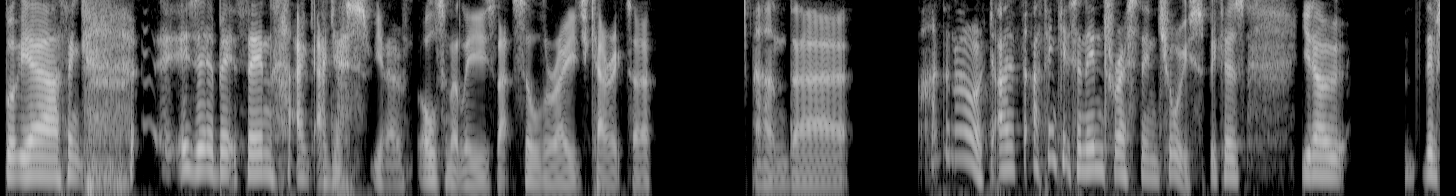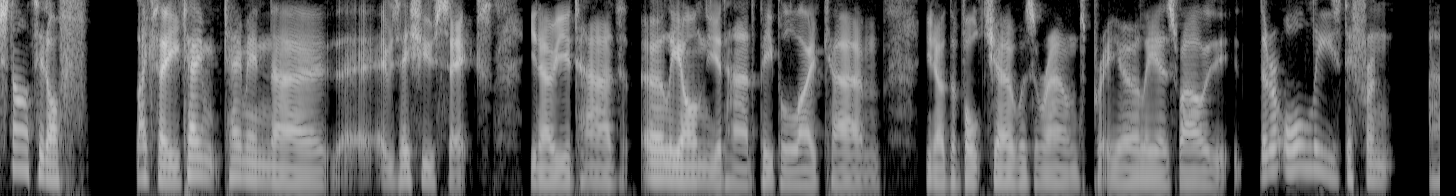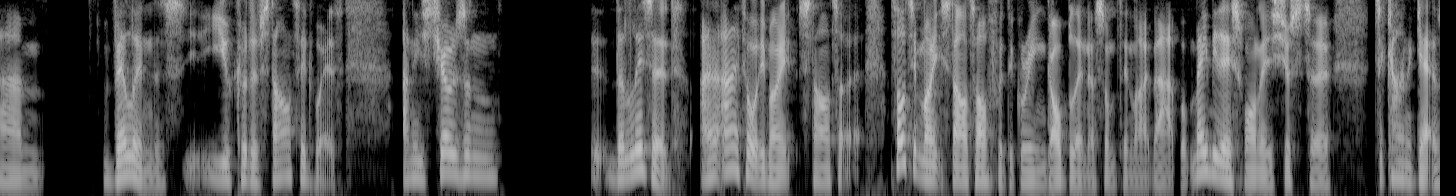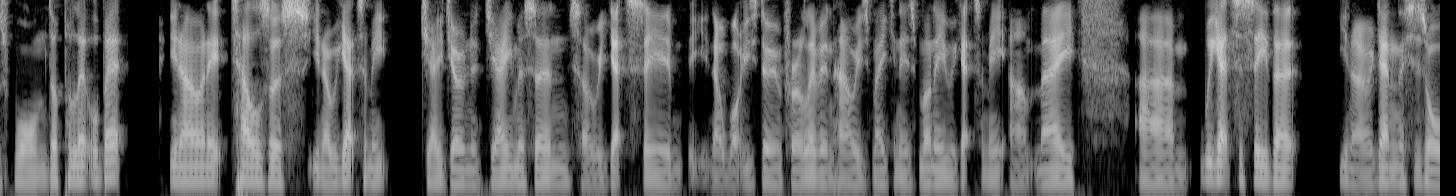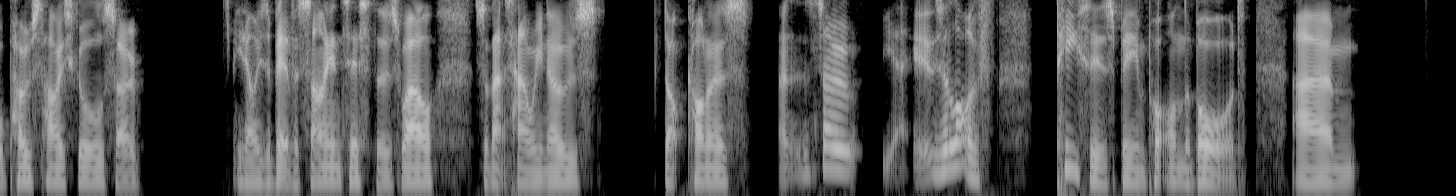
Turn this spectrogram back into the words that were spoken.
But yeah, I think is it a bit thin? I, I guess you know ultimately he's that Silver Age character, and uh, I don't know. I I think it's an interesting choice because you know they've started off like I say, he came came in. Uh, it was issue six. You know, you'd had early on. You'd had people like, um, you know, the Vulture was around pretty early as well. There are all these different um, villains you could have started with, and he's chosen uh, the lizard. And I thought he might start. Uh, I thought it might start off with the Green Goblin or something like that. But maybe this one is just to to kind of get us warmed up a little bit you know, and it tells us, you know, we get to meet J. Jonah Jameson, so we get to see, him, you know, what he's doing for a living, how he's making his money. We get to meet Aunt May. Um, we get to see that, you know, again, this is all post high school, so you know, he's a bit of a scientist as well. So that's how he knows Doc Connors. And so, yeah, there's a lot of pieces being put on the board. Um,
